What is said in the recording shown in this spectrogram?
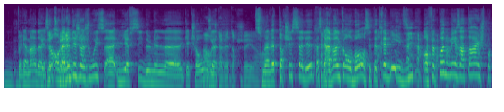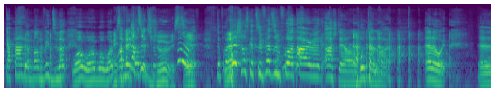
vraiment de ça. On avait déjà joué à UFC 2000 euh, quelque chose. Ah oui, je t'avais torché. tu m'avais torché solide parce qu'avant le combat, on s'était très bien dit on fait pas de mise à terre, je suis pas capable de m'enlever du lock. Ouais, ouais, ouais, ouais. Mais première chose que du tu jeu, c'est. La première chose que tu fais, tu me fous à terre, man. Ah, j'étais en beau calvaire. Anyway. Euh,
